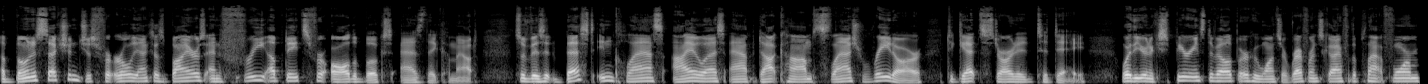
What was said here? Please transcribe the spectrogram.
a bonus section just for early access buyers, and free updates for all the books as they come out. So visit bestinclassiOSapp.com slash radar to get started today. Whether you're an experienced developer who wants a reference guy for the platform,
